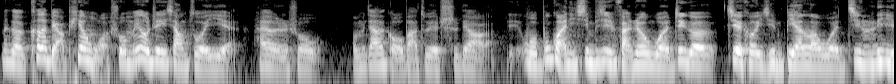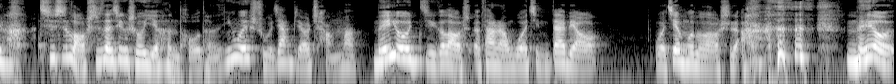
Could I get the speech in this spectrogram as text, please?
那个课代表骗我说没有这一项作业，还有人说。我们家的狗把作业吃掉了，我不管你信不信，反正我这个借口已经编了，我尽力了。其实老师在这个时候也很头疼，因为暑假比较长嘛，没有几个老师，当然我仅代表我见过的老师啊，没有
